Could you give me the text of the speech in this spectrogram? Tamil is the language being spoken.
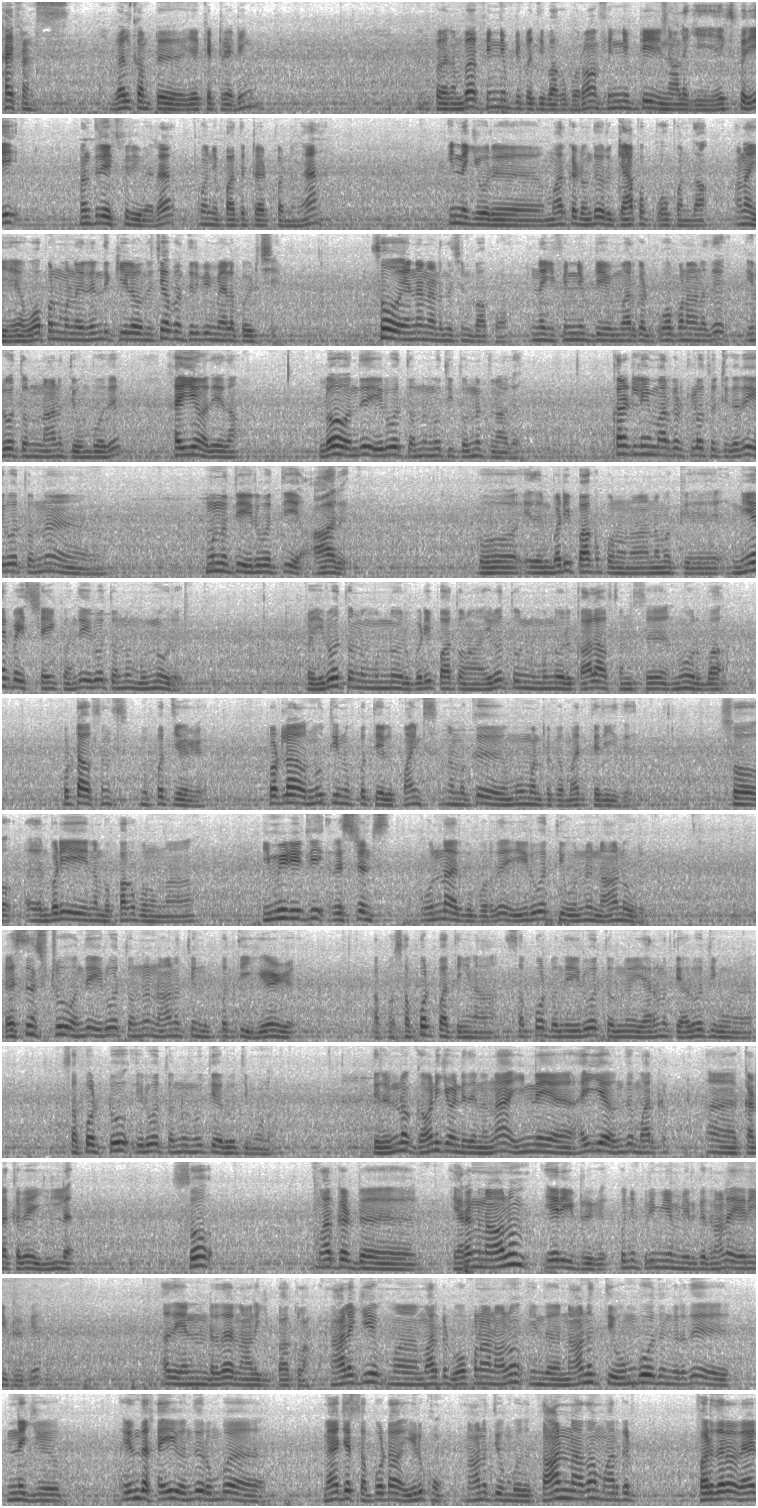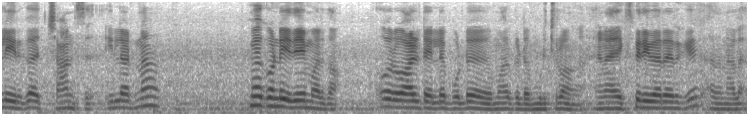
Hi friends welcome to AK trading இப்போ நம்ம ஃபின் நிஃப்டி பற்றி பார்க்க போகிறோம் ஃபின் நிஃப்டி நாளைக்கு எக்ஸ்பிரி மந்த்லி எக்ஸ்பிரி வேறு. கொஞ்சம் பார்த்து ட்ரேட் பண்ணுங்கள் இன்றைக்கி ஒரு மார்க்கெட் வந்து ஒரு கேப் அப் ஓப்பன் தான். ஆனால் ஓப்பன் பண்ணதுலேருந்து கீழே வந்துச்சு அப்புறம் திருப்பி மேலே போயிடுச்சு. ஸோ என்ன நடந்துச்சுன்னு பார்ப்போம். இன்றைக்கி ஃபின் நிஃப்டி மார்க்கெட் ஓப்பன் ஆனது இருபத்தொன்று நானூற்றி ஒம்பது ஹையும் அதே தான் லோ வந்து இருபத்தொன்று நூற்றி தொண்ணூற்றி நாலு. கரண்ட்லி மார்க்கெட் க்ளோஸ் வச்சுக்கிறது இருபத்தொன்று முந்நூற்றி இருபத்தி ஆறு. இப்போது இதன்படி பார்க்க போனோம்னா நமக்கு நியர்பை ஸ்ட்ரைக் வந்து இருபத்தொன்று முந்நூறு. இப்போ இருபத்தொன்று முந்நூறு படி பார்த்தோன்னா இருபத்தொன்று முந்நூறு கால் ஆப்ஷன்ஸு நூறுரூபா புட் ஆப்ஷன்ஸ் முப்பத்தி ஏழு டோட்டலாக நூற்றி முப்பத்தி ஏழு பாயிண்ட்ஸ் நமக்கு மூவ்மெண்ட் இருக்கிற மாதிரி தெரியுது. ஸோ அதன்படி நம்ம பார்க்க போனோம்னா இமீடியட்லி ரெசிடென்ஸ் ஒன்றா இருக்க போகிறது இருபத்தி ஒன்று நானூறு. ரெசன்ஸ் டூ வந்து இருபத்தொன்று நானூற்றி முப்பத்தி ஏழு. அப்போ சப்போர்ட் பார்த்தீங்கன்னா சப்போர்ட் வந்து இருபத்தொன்று இரநூத்தி அறுபத்தி மூணு. சப்போர்ட் டூ இருபத்தொன்று நூற்றி அறுபத்தி மூணு. இதில் இன்னும் கவனிக்க வேண்டியது என்னென்னா இன்றைய ஹையை வந்து மார்க்கெட் கடக்கவே இல்லை. ஸோ மார்க்கெட்டு இறங்குனாலும் ஏறிக்கிட்டு இருக்கு. கொஞ்சம் ப்ரீமியம் இருக்கிறதுனால ஏறிக்கிட்டு இருக்குது அது என்னன்றதை நாளைக்கு பார்க்கலாம். நாளைக்கு மார்க்கெட் ஓப்பன் ஆனாலும் இந்த நானூற்றி ஒம்போதுங்கிறது இன்றைக்கி இருந்த ஹை வந்து ரொம்ப மேஜர் சப்போர்ட்டாக இருக்கும். நானூற்றி ஒம்பது தாண்டினா தான் மார்க்கெட் ஃபர்தராக ரேலி இருக்க சான்ஸு இல்லாட்டினா மேற்கொண்டு இதே மாதிரி தான் ஒரு வால்டைலே போட்டு மார்க்கெட்டை முடிச்சுருவாங்க. ஏன்னா எக்ஸ்பைரி வேறு இருக்குது அதனால்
